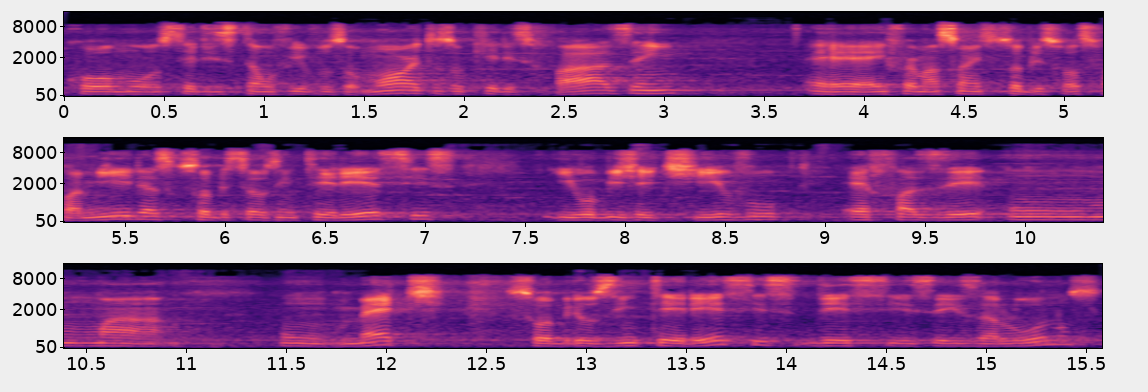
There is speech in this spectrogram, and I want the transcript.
como se eles estão vivos ou mortos, o que eles fazem, é, informações sobre suas famílias, sobre seus interesses, e o objetivo é fazer uma, um match sobre os interesses desses ex-alunos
